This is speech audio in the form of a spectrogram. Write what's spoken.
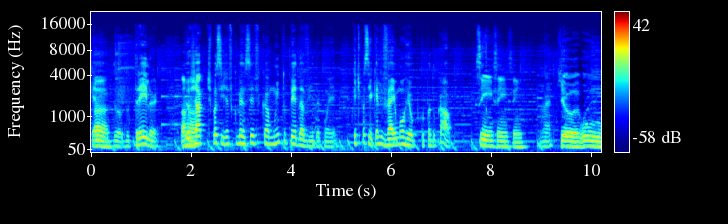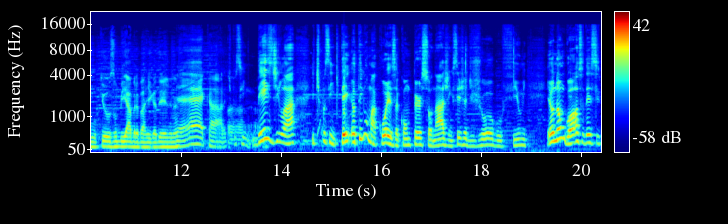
que é Ah. do, do trailer, eu Aham. já, tipo assim, já comecei a ficar muito pé da vida com ele. Porque, tipo assim, aquele velho morreu por culpa do Cal, Sim, sim, sim. né? Que o, o- que o zumbi abre a barriga dele, né? É, cara, tipo assim, desde lá. E tipo assim, tem- eu tenho uma coisa com personagem, seja de jogo, filme. Eu não gosto desse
